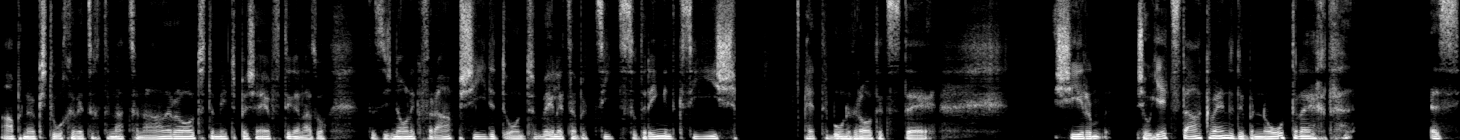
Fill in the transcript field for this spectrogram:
ab nächste Woche wird sich der Nationalrat damit beschäftigen. Also das ist noch nicht verabschiedet und weil jetzt aber die Zeit so dringend war, hat der Bundesrat jetzt den Schirm schon jetzt angewendet über Notrecht. Es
